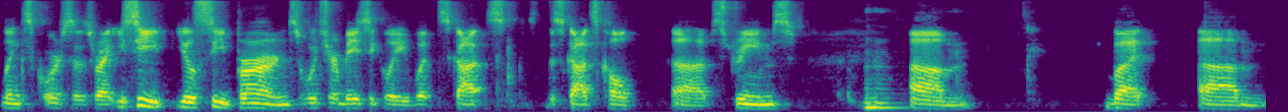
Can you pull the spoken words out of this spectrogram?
links courses, right? You see, you'll see burns, which are basically what Scots the Scots call uh, streams. Mm-hmm. Um, but um,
